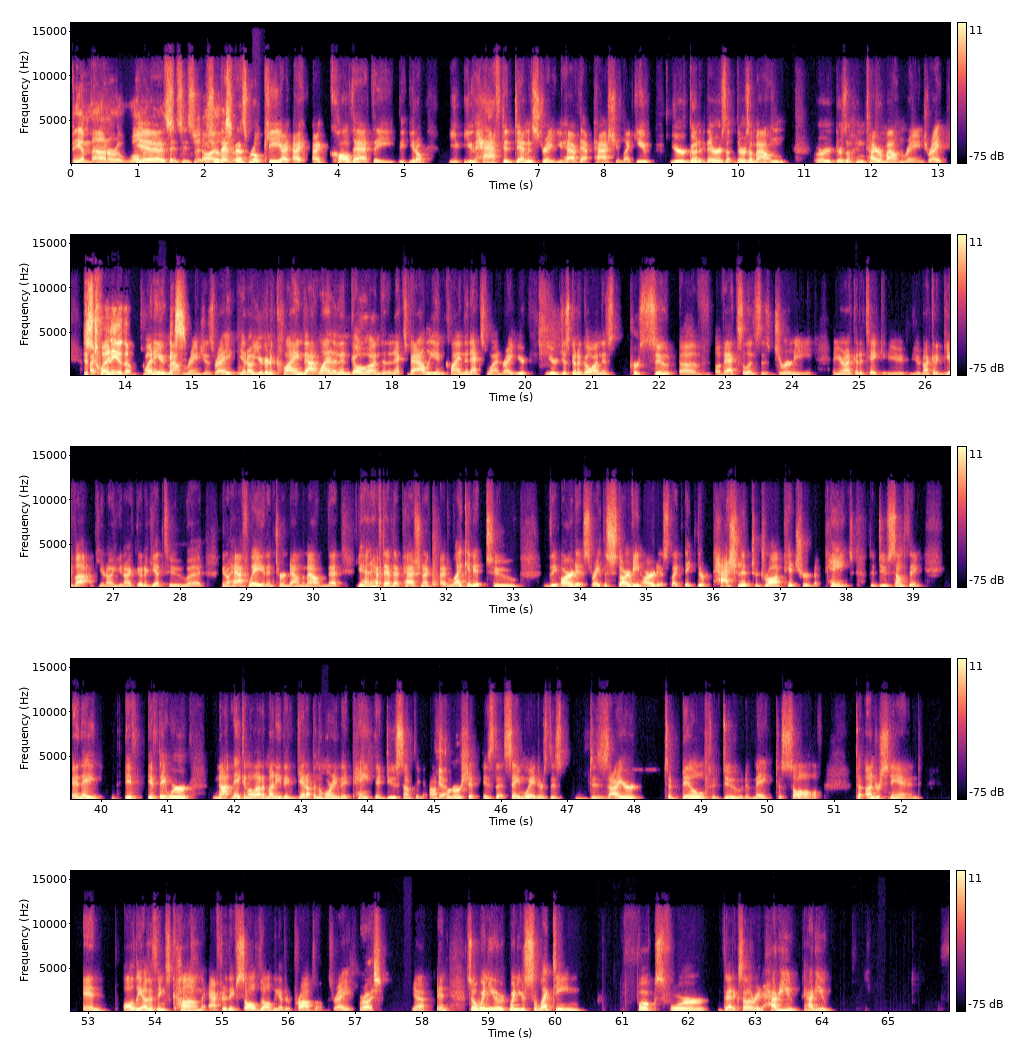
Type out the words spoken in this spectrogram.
be a man or a woman. Yeah, so, so, so, that's that's real key. I, I I call that the, the you know you you have to demonstrate you have that passion. Like you you're gonna there's a, there's a mountain or there's an entire mountain range, right? There's 20 I, of them. 20 of mountain ranges, right? You know, you're going to climb that one and then go on to the next valley and climb the next one, right? You're you're just going to go on this pursuit of of excellence, this journey, and you're not going to take you're not going to give up. You know, you're not going to get to uh, you know halfway and then turn down the mountain. That you have to have that passion. I, I liken it to the artist, right? The starving artist. Like they they're passionate to draw a picture, to paint, to do something, and they if if they were not making a lot of money, they get up in the morning, they paint, they do something. Entrepreneurship yeah. is that same way. There's this desire to build, to do, to make, to solve to understand. And all the other things come after they've solved all the other problems, right? Right. Yeah. And so when you're when you're selecting folks for that accelerator, how do you how do you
